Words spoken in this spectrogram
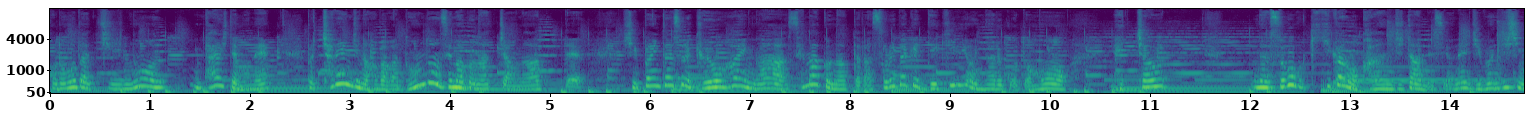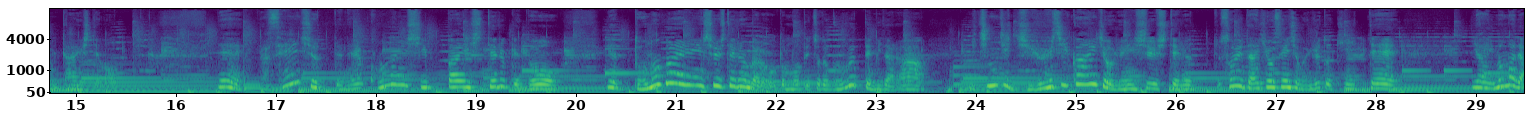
子どもたちのに対してもねやっぱチャレンジの幅がどんどん狭くなっちゃうなって失敗に対する許容範囲が狭くなったらそれだけできるようになることも減っちゃうすごく危機感を感じたんですよね自分自身に対しても。で選手ってねこんなに失敗してるけどいやどのぐらい練習してるんだろうと思ってちょっとググってみたら1日10時間以上練習してるそういう代表選手もいると聞いていや今まで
